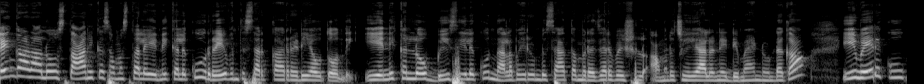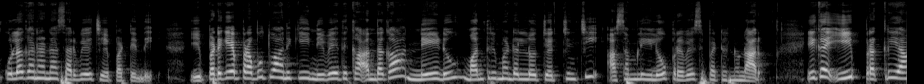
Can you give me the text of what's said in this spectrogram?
తెలంగాణలో స్థానిక సంస్థల ఎన్నికలకు రేవంత్ సర్కార్ రెడీ అవుతోంది. ఈ ఎన్నికల్లో బీసీలకు నలభై రెండు శాతం రిజర్వేషన్లు అమలు చేయాలని డిమాండ్ ఉండగా ఈ మేరకు కులగణన సర్వే చేపట్టింది. ఇప్పటికే ప్రభుత్వానికి నివేదిక అందగా నేడు మంత్రిమండలిలో చర్చించి అసెంబ్లీలో ప్రవేశపెట్టనున్నారు. ఇక ఈ ప్రక్రియ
